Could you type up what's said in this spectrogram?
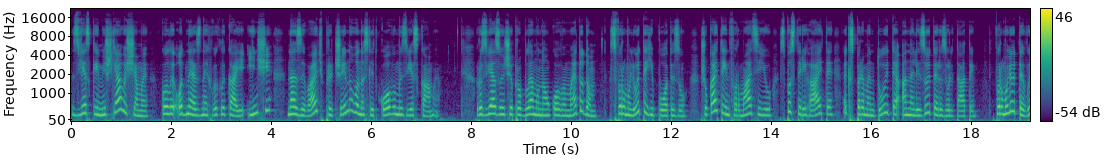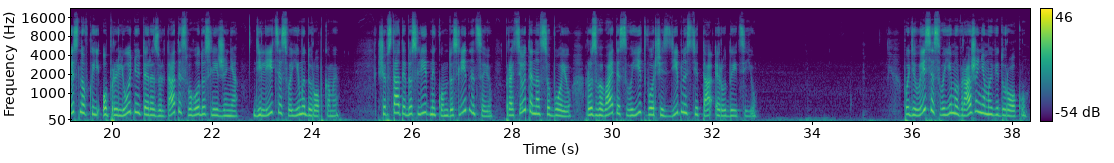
Зв'язки між явищами, коли одне з них викликає інші, називають причинно-наслідковими зв'язками. Розв'язуючи проблему науковим методом, сформулюйте гіпотезу, шукайте інформацію, спостерігайте, експериментуйте, аналізуйте результати, формулюйте висновки й оприлюднюйте результати свого дослідження, діліться своїми доробками. Щоб стати дослідником дослідницею, працюйте над собою, розвивайте свої творчі здібності та ерудицію. Поділися своїми враженнями від уроку.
